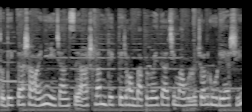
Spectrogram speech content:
তো দেখতে আসা হয়নি, এই চান্সে আসলাম। দেখতে যখন বাপের বাড়িতে আছি, মা বলল, চল ঘুরে আসি।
